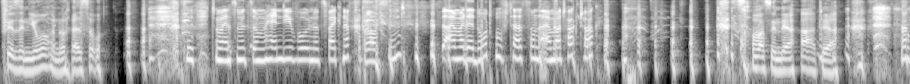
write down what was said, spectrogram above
für Senioren oder so. Du meinst mit so einem Handy, wo nur zwei Knöpfe drauf sind? Einmal der Notruftaste und einmal Tok Tok. Sowas in der Art, ja.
